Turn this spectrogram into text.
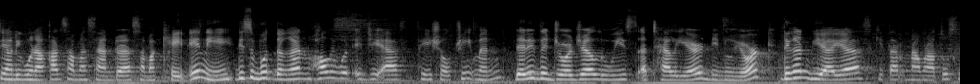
yang digunakan sama Sandra sama Kate ini disebut dengan Hollywood AGF facial treatment dari The Georgia Louis Atelier di New York dengan biaya sekitar 650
